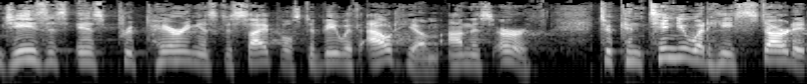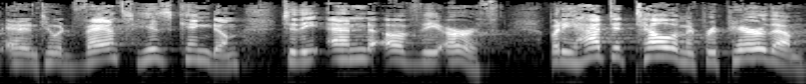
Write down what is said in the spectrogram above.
Jesus is preparing his disciples to be without him on this earth, to continue what he started and to advance his kingdom to the end of the earth. But he had to tell them and prepare them.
